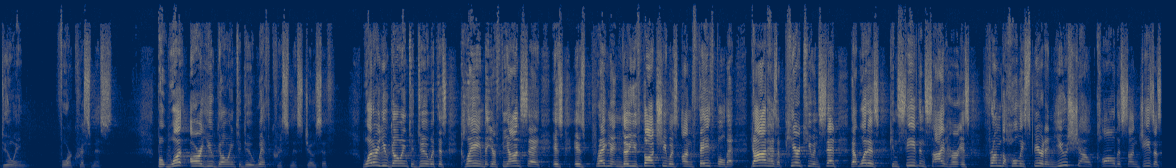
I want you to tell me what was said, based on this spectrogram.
doing for Christmas? But what are you going to do with Christmas, Joseph? What are you going to do with this claim that your fiance is, is pregnant and though you thought she was unfaithful, that God has appeared to you and said that what is conceived inside her is from the Holy Spirit, and you shall call the Son Jesus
